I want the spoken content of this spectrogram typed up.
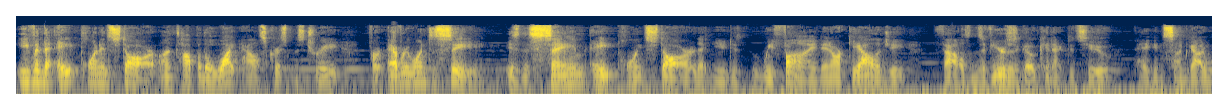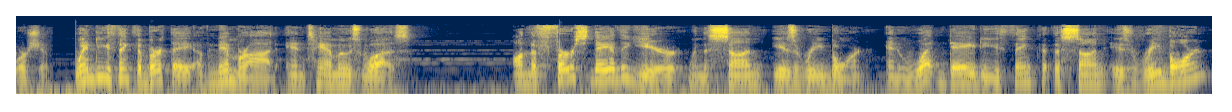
Even the eight pointed star on top of the White House Christmas tree for everyone to see is the same eight point star that you, we find in archaeology thousands of years ago connected to pagan sun god worship. When do you think the birthday of Nimrod and Tammuz was? On the first day of the year when the sun is reborn. And what day do you think that the sun is reborn?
